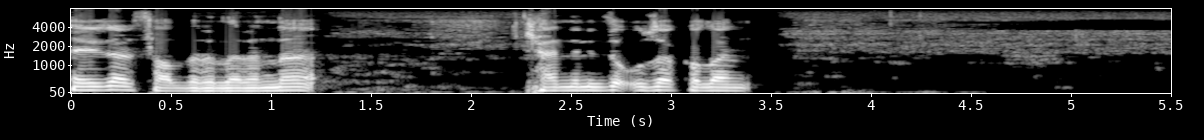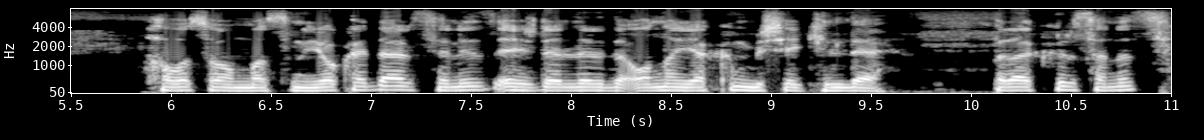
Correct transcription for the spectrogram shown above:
Ejder saldırılarında kendinize uzak olan hava savunmasını yok ederseniz ejderleri de ona yakın bir şekilde bırakırsanız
